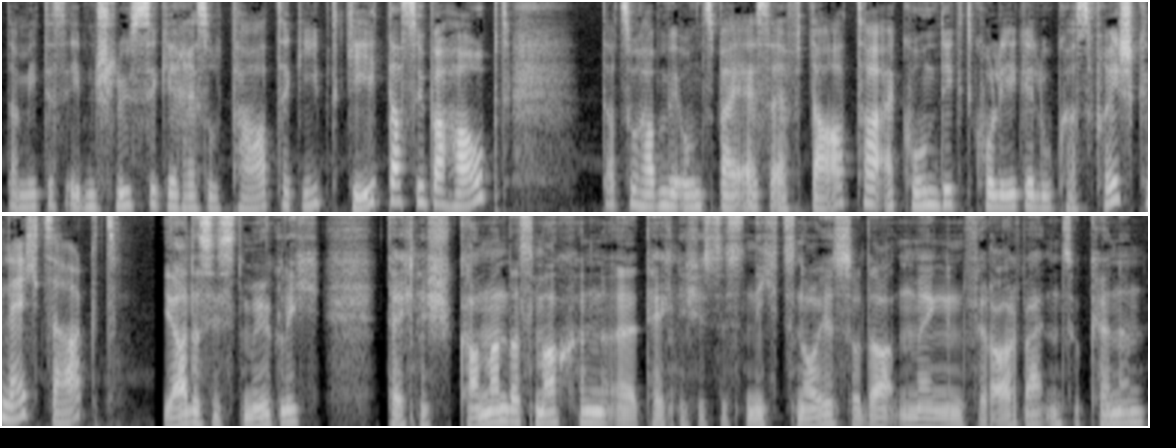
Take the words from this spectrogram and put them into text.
damit es eben schlüssige Resultate gibt. Geht das überhaupt? Dazu haben wir uns bei SF Data erkundigt. Kollege Lukas Frischknecht sagt, ja, das ist möglich. Technisch kann man das machen. Äh, technisch ist es nichts Neues, so Datenmengen verarbeiten zu können.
